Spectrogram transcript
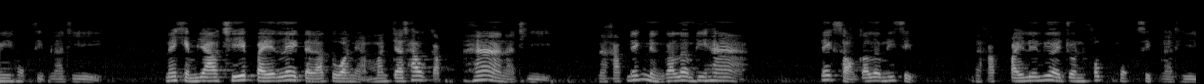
มีหกสิบนาที ในเข็มยาวชี้ไปเลขแต่ละตัวเนี่ยมันจะเท่ากับห้านาทีนะครับ เลขหนึ่งก็เริ่มที่ห้าเลขสองก็เริ่มที่สิบ นะครับไปเรื่อยๆ จนครบ 60 นาที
